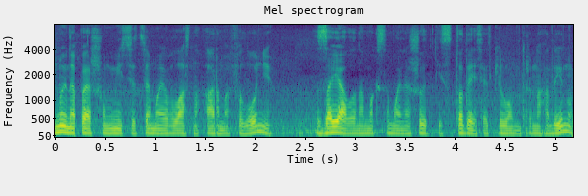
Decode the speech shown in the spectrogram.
Ну і на першому місці це моя власна арма Фелоні. Заявлена максимальна швидкість 110 км на годину.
